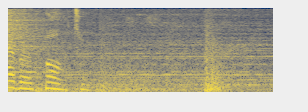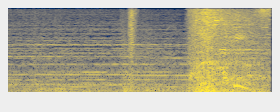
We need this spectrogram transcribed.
Never falter. Peace.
